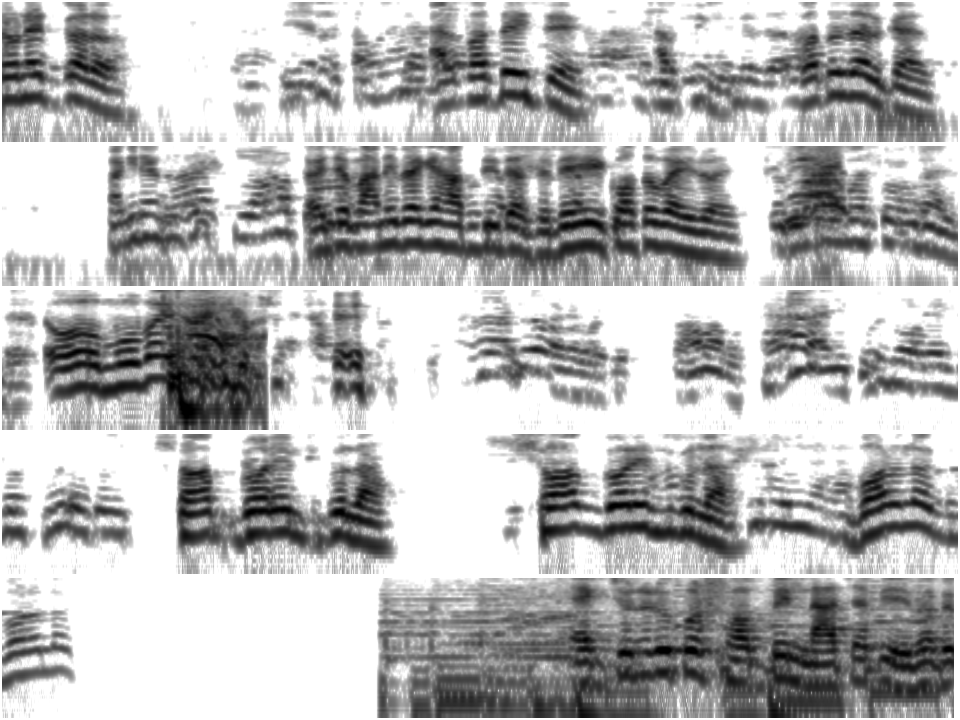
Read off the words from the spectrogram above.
ডোনেট করো। আর কত হইছে? কত দরকার? ওই যে মানি ব্যাগে হাত দিতেছে দেখি কত বাইর হয়। ও মোবাইল বাইর করছে। সব গরিবসগুলা সব গরিবসগুলা। বড় লোক বড় লোক একজনের উপর সব বিল না চাপিয়ে এভাবে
